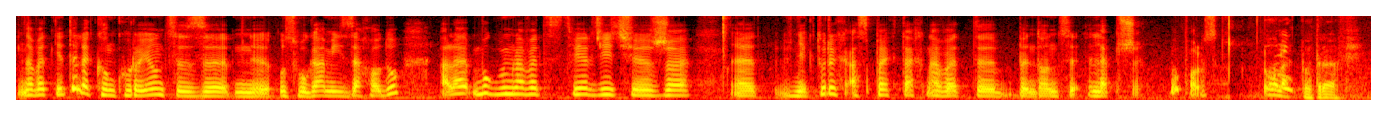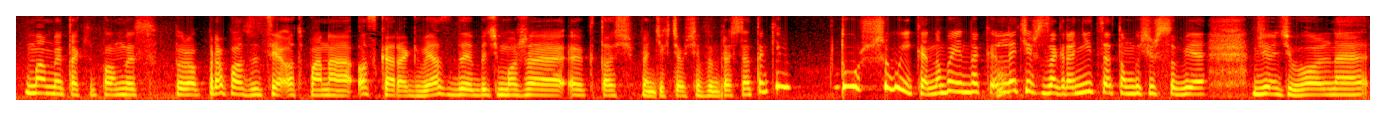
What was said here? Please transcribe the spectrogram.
nawet nie tyle konkurujący z mm, usługami z zachodu, ale mógłbym nawet stwierdzić, że w niektórych aspektach nawet e, będący lepszy, bo polski. Polak potrafi. Mamy taki pomysł, pro, propozycja od pana Oskara Gwiazdy. Być może e, ktoś będzie chciał się wybrać na taki dłuższy weekend, no bo jednak lecisz za granicę, to musisz sobie wziąć wolne,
